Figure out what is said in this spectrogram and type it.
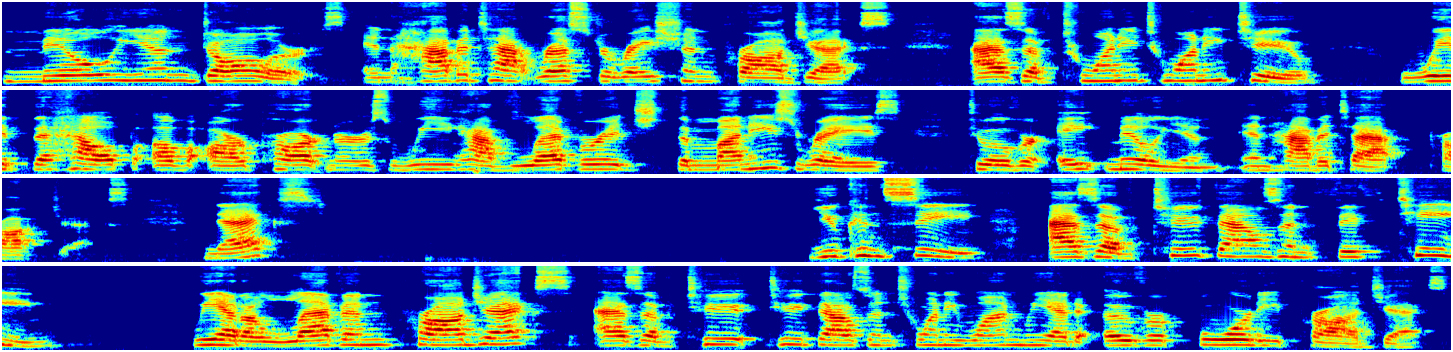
million dollars in habitat restoration projects as of 2022 with the help of our partners. We have leveraged the monies raised to over 8 million in habitat projects. Next. You can see as of 2015 we had 11 projects. As of two, 2021 we had over 40 projects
